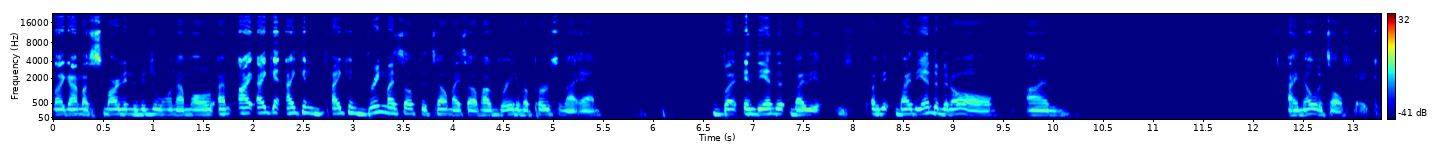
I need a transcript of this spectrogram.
Like I'm a smart individual, and I'm all. I'm, I I can I can I can bring myself to tell myself how great of a person I am. But in the end, by the by the end of it all, I'm I know it's all fake.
